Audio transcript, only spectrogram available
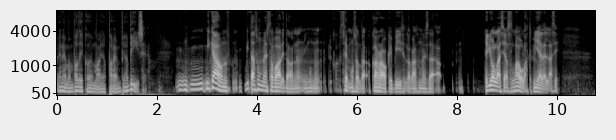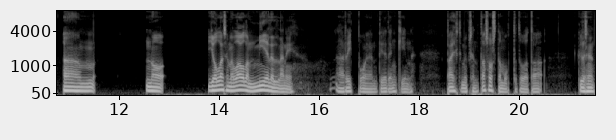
enemmän valikoimaa ja parempia biisejä. Mikä on, mitä sun mielestä vaaditaan niin kuin semmoiselta karaoke-biisiltä, joka on sun mielestä, tai jollaisia sä laulat mielelläsi? Um, no, jollaisen mä laulan mielelläni, ää, riippuen tietenkin päihtymyksen tasosta, mutta tuota, kyllä sen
